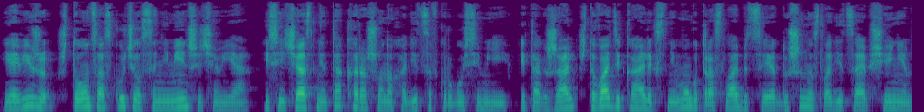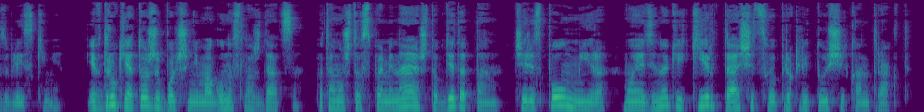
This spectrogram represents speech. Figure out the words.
Я вижу, что он соскучился не меньше, чем я, и сейчас мне так хорошо находиться в кругу семьи. И так жаль, что Вадик и Алекс не могут расслабиться и от души насладиться общением с близкими. И вдруг я тоже больше не могу наслаждаться, потому что вспоминаю, что где-то там, через полмира, мой одинокий Кир тащит свой проклятущий контракт.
